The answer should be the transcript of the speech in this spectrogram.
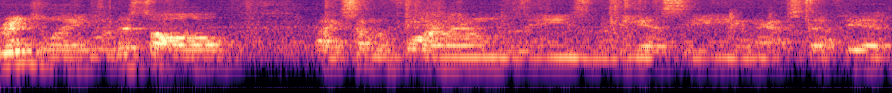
originally, when this all, like some of the foreign animal disease and the BSE and that stuff hit,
